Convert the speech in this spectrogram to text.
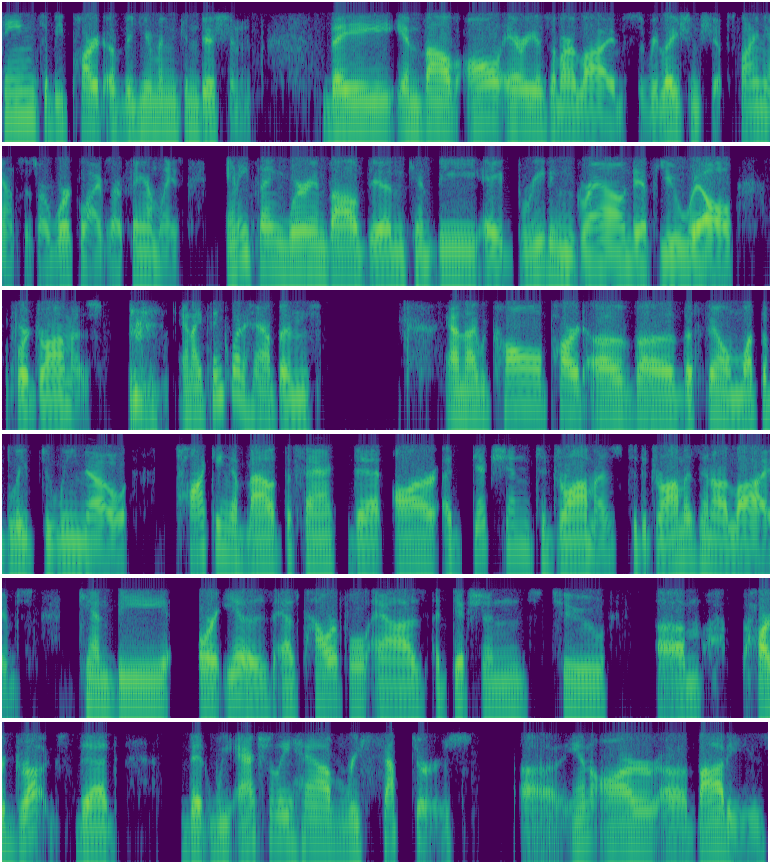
seem to be part of the human condition. They involve all areas of our lives relationships, finances, our work lives, our families anything we're involved in can be a breeding ground, if you will, for dramas. and I think what happens, and I would call part of uh, the film, What the Bleep Do We Know, talking about the fact that our addiction to dramas, to the dramas in our lives, can be or is as powerful as addictions to um, hard drugs. That that we actually have receptors uh, in our uh, bodies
